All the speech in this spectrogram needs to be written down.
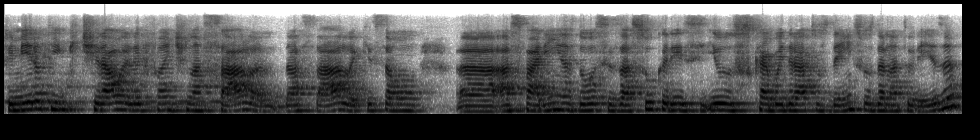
Primeiro eu tenho que tirar o elefante na sala, da sala, que são uh, as farinhas, doces, açúcares e os carboidratos densos da natureza.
